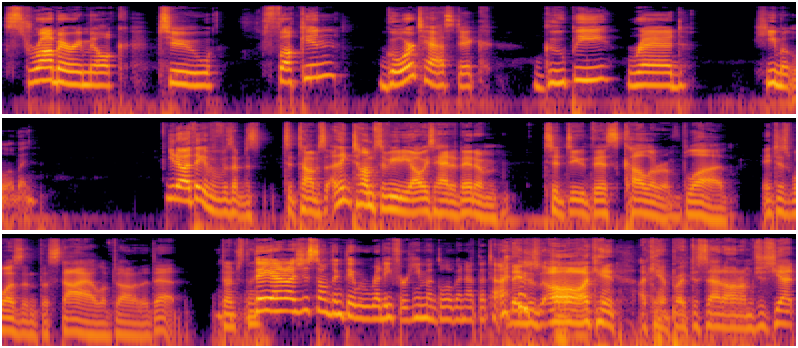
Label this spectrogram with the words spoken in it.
strawberry milk to fucking gore-tastic, goopy red hemoglobin. You know, I think if it was up to, to Tom, I think Tom Savini always had it in him to do this color of blood. It just wasn't the style of Dawn of the Dead. Don't you think? They I just don't think they were ready for hemoglobin at the time. They just, oh, I can't, I can't break this out on them just yet.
